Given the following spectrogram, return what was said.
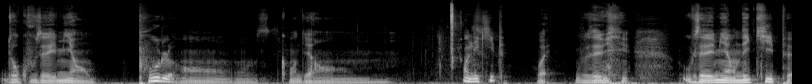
donc vous avez mis en pool, en... comment dire, en... En équipe Ouais, vous avez mis, vous avez mis en équipe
